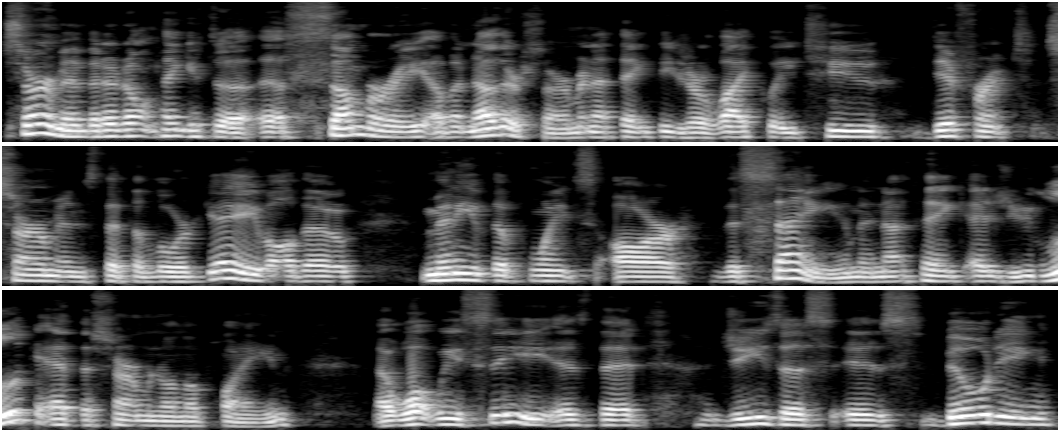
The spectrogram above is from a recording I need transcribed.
sermon, but I don't think it's a, a, summary of another sermon. I think these are likely two different sermons that the Lord gave, although many of the points are the same. And I think as you look at the Sermon on the Plain, uh, what we see is that Jesus is building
